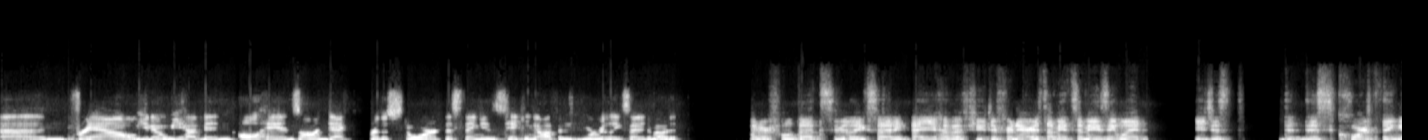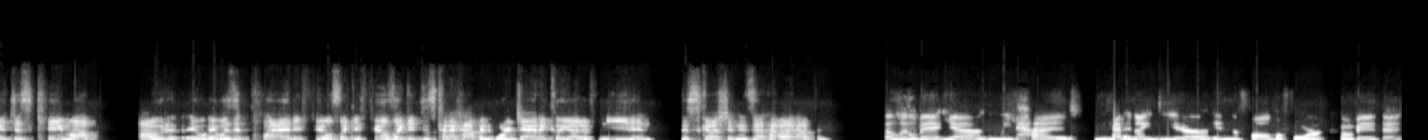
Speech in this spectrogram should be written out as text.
Um, for now, you know, we have been all hands on deck for the store. This thing is taking off, and we're really excited about it. Wonderful. That's really exciting. Now you have a few different areas. I mean, it's amazing when you just th- this core thing. It just came up I would. It, it wasn't planned. It feels like it feels like it just kind of happened organically out of need and discussion. Is that how it happened? A little bit, yeah. We had we had an idea in the fall before COVID that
